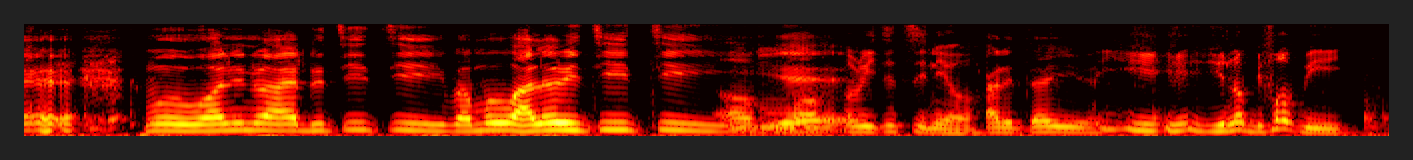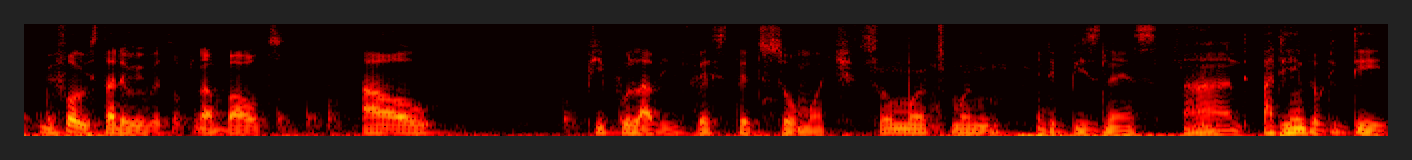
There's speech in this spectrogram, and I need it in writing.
mo wọ nínú adu títì but mo wà lórí títì Yeah. orí títì ni o. i dey tell you. you, you, you know before we before we started we were talking about how people have invested so much so much money. in the business and at the end of the day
